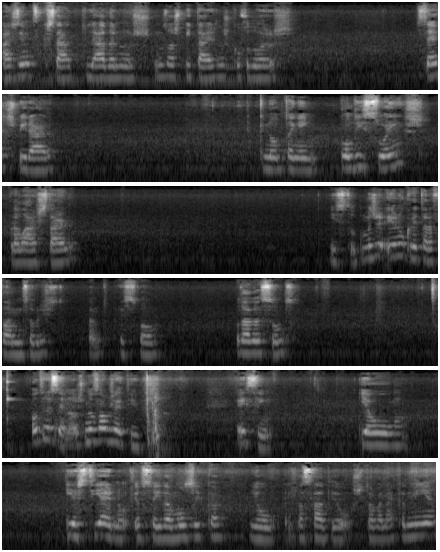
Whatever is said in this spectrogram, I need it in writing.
Há gente que está atolhada nos, nos hospitais, nos corredores, sem respirar, que não têm condições para lá estar. Isso tudo. Mas eu não queria estar a falar muito sobre isto. Portanto, por isso vou mudar de assunto. Outra cena, os meus objetivos. É assim, eu este ano eu saí da música, eu ano passado eu estava na academia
